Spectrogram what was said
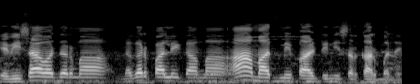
કે વિસાવદરમાં, નગરપાલિકામાં આમ આદમી પાર્ટીની સરકાર બને.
